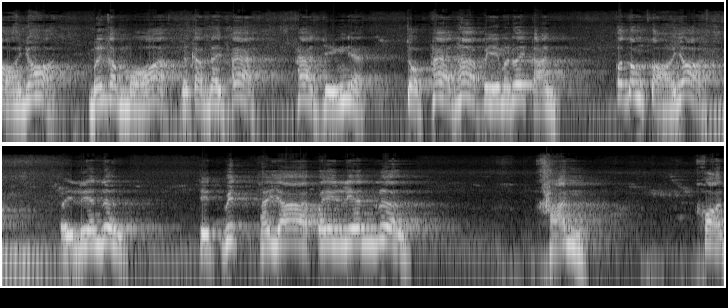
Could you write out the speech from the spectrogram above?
ต่อยอดเหมือนกับหมอเหมือนกับนายแพทย์ แพทย์หญิงเนี่ยจบแพทย์ห้าปีมาด้วยกัน ก็ต้องต่อยอด ไปเรียนเรื่อง จิตวิทยาไปเรียนเรื่อง คันคลอด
